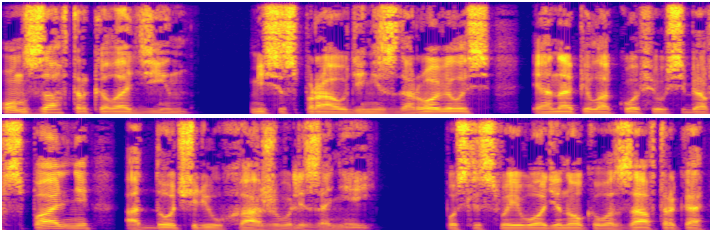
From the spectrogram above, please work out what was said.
Он завтракал один. Миссис Прауди не здоровилась, и она пила кофе у себя в спальне, а дочери ухаживали за ней. После своего одинокого завтрака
